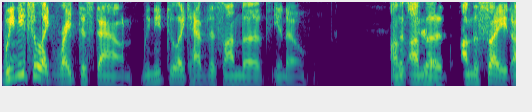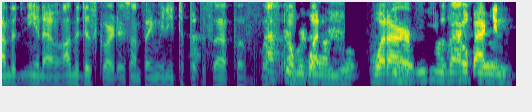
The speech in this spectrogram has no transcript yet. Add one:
We need to like write this down. We need to like have this on the you know on, on the on the site on the you know on the Discord or something. We need to put this up of, of, After of we're what, done, we'll, what yeah, are we'll go back through and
